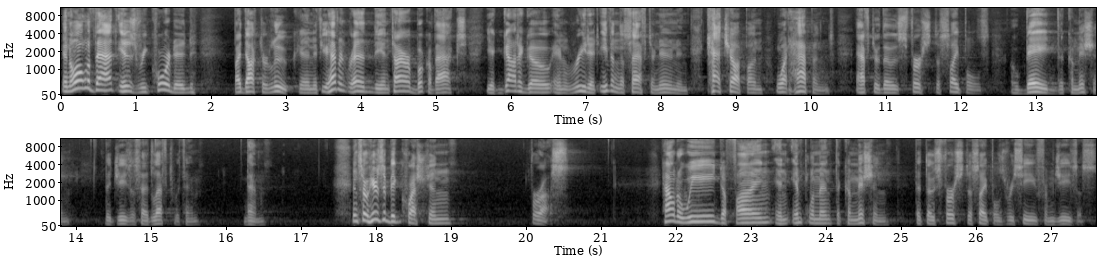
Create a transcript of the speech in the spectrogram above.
And all of that is recorded by Dr. Luke. And if you haven't read the entire book of Acts, you've got to go and read it even this afternoon and catch up on what happened after those first disciples obeyed the commission that Jesus had left with him, them. And so here's a big question for us. How do we define and implement the commission that those first disciples received from Jesus?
